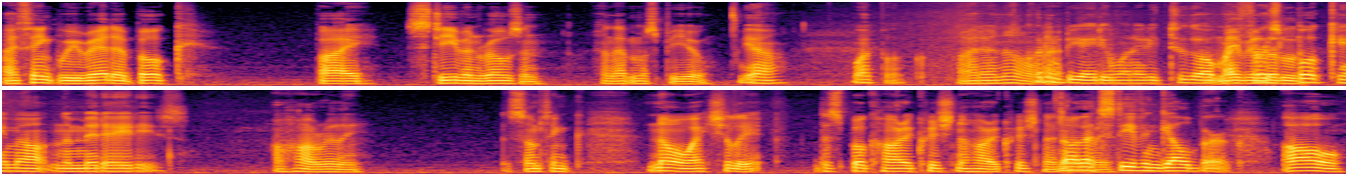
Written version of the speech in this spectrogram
I think we read a book by Stephen Rosen, and that must be you. Yeah. What book? I don't know. Couldn't be 81, 82 though. My first little- book came out in the mid 80s. Aha, really? Something? No, actually, this book Hare Krishna, Hare Krishna. No, that's. Stephen Gelberg. Oh,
